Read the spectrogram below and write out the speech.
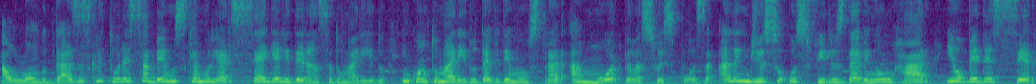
Ao longo das escrituras sabemos que a mulher segue a liderança do marido, enquanto o marido deve demonstrar amor pela sua esposa. Além disso, os filhos devem honrar e obedecer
